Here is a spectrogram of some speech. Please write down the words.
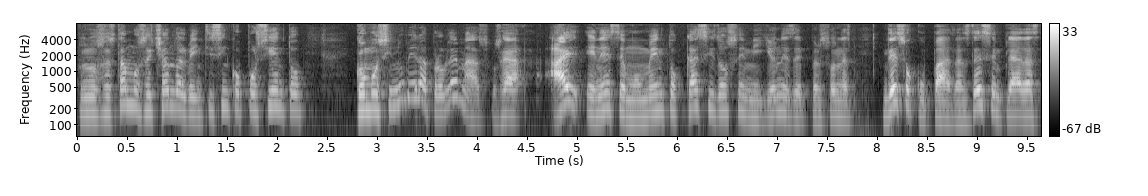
pues nos estamos echando al 25%, como si no hubiera problemas. O sea, hay en este momento casi 12 millones de personas desocupadas, desempleadas,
